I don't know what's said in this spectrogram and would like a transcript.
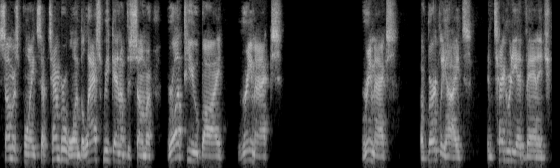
Somers Point, September 1, the last weekend of the summer, brought to you by Remax. Remax of Berkeley Heights, Integrity Advantage,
